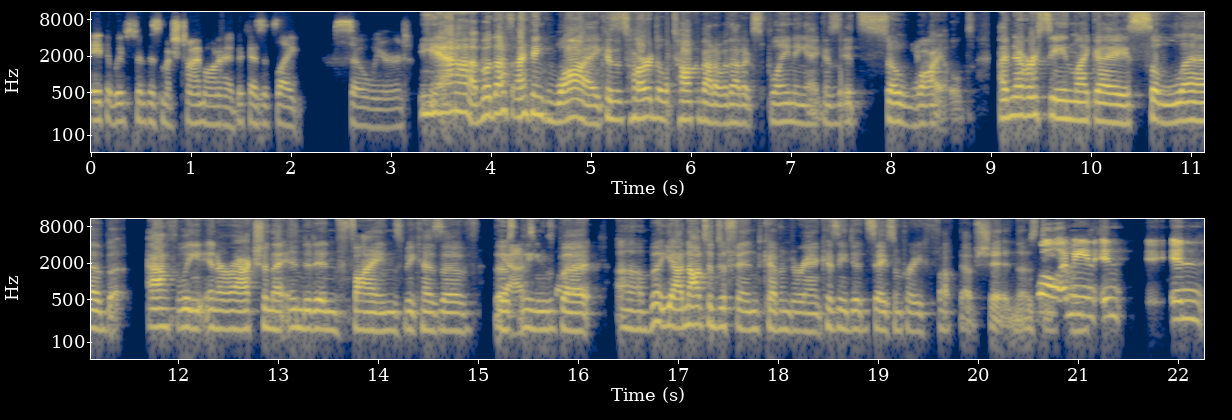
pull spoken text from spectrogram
hate that we've spent this much time on it because it's like so weird. Yeah, but that's I think why because it's hard to talk about it without explaining it because it's so Yeah. wild. I've never seen like a celeb athlete interaction that ended in fines because of those Yeah, things. But uh, but yeah, not to defend Kevin Durant because he did say some pretty fucked up shit in those. Well, I mean, in in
